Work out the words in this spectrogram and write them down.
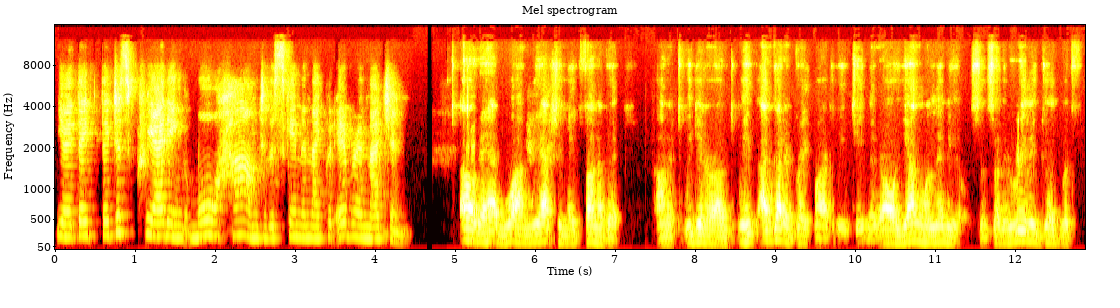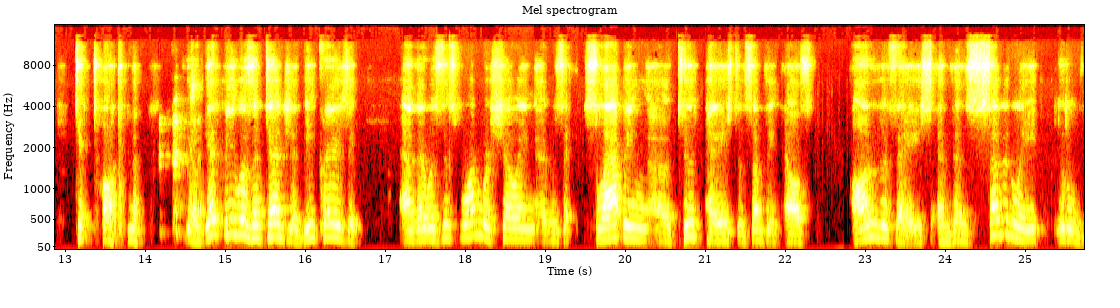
you know they, they're just creating more harm to the skin than they could ever imagine Oh, they had one. We actually made fun of it on it. We did our own. We, I've got a great marketing team. They're all young millennials, and so they're really good with TikTok. you know, get people's attention. Be crazy. And there was this one we're showing. It was slapping uh, toothpaste and something else on the face, and then suddenly little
